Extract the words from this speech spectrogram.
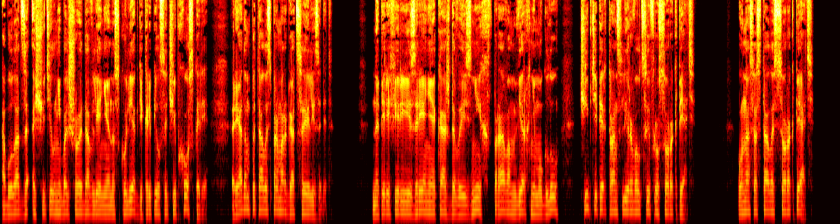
Абуладзе ощутил небольшое давление на скуле, где крепился чип Хоскари. Рядом пыталась проморгаться Элизабет. На периферии зрения каждого из них, в правом верхнем углу, чип теперь транслировал цифру 45. «У нас осталось 45.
